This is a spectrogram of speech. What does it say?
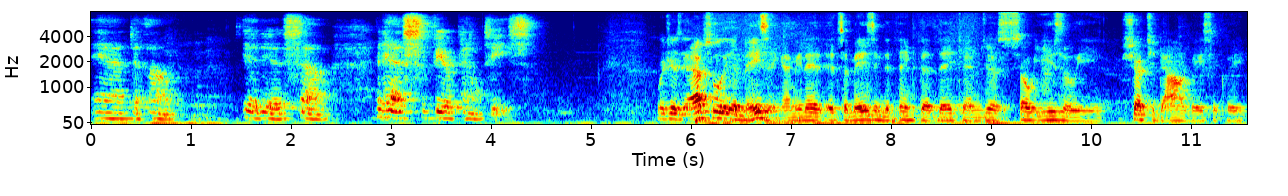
and um, it is uh, it has severe penalties which is absolutely amazing. I mean, it, it's amazing to think that they can just so easily shut you down, basically.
